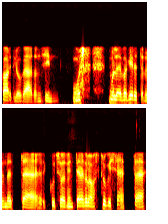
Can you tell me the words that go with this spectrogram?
kaardilugejad on siin mul, mulle juba kirjutanud, et äh, kutsuvad mind tere tulemast klubisse, et äh,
